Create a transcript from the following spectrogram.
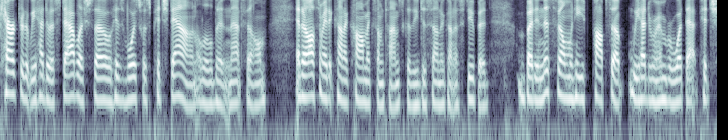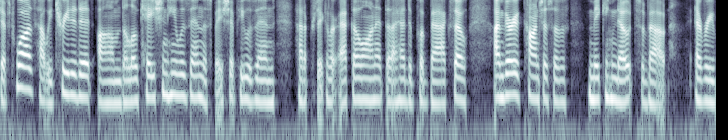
character that we had to establish. So his voice was pitched down a little bit in that film. And it also made it kind of comic sometimes because he just sounded kind of stupid. But in this film, when he pops up, we had to remember what that pitch shift was, how we treated it, um, the location he was in, the spaceship he was in had a particular echo on it that I had to put back. So I'm very conscious of making notes about every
